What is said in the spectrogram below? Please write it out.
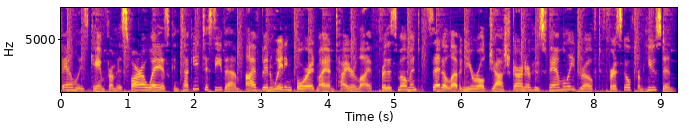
Families came from as far away as Kentucky to see them. I've been waiting for it my entire life for this moment, said 11-year-old Josh Garner whose family drove to Frisco from Houston.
